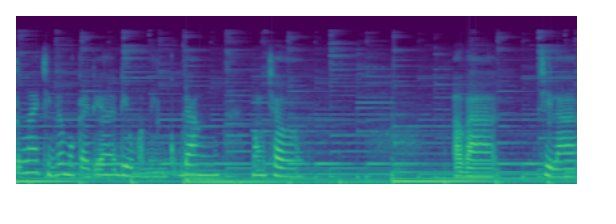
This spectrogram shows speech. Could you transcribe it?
tương lai chính là một cái điều mà mình cũng đang mong chờ. À, và chỉ là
